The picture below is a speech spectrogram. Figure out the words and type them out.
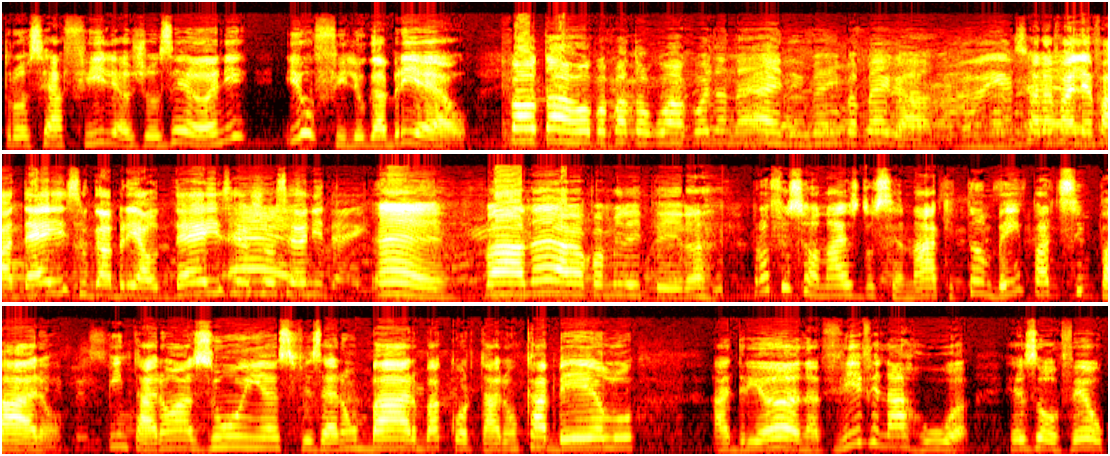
trouxe a filha Joseane e o filho Gabriel. Falta roupa para alguma coisa, né? A gente vem para pegar. Aí a senhora vai levar 10, o Gabriel 10 é. e a é. Josiane 10. É, para né, a família inteira. Profissionais do SENAC também participaram. Pintaram as unhas, fizeram barba, cortaram cabelo. A Adriana vive na rua, resolveu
